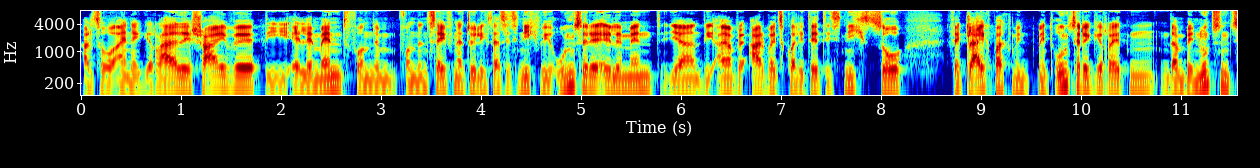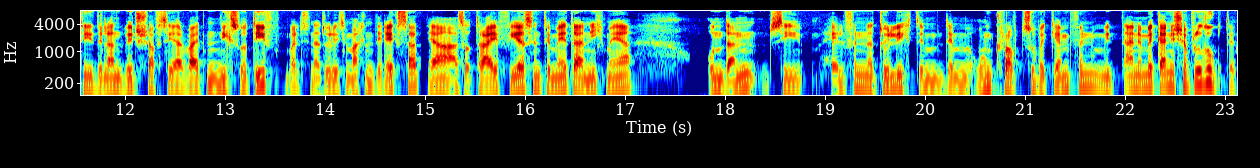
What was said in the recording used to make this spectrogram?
also eine gerade Scheibe, die Element von dem, von den Safe natürlich, das ist nicht wie unsere Element, ja, die Ar Arbeitsqualität ist nicht so vergleichbar mit, mit unseren Geräten, dann benutzen sie die Landwirtschaft, sie arbeiten nicht so tief, weil sie natürlich, sie machen Direktsat, ja, also drei, vier Zentimeter, nicht mehr. Und dann, sie helfen natürlich, dem, dem Unkraut zu bekämpfen mit einem mechanischen Produkte.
